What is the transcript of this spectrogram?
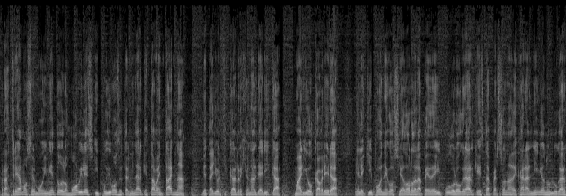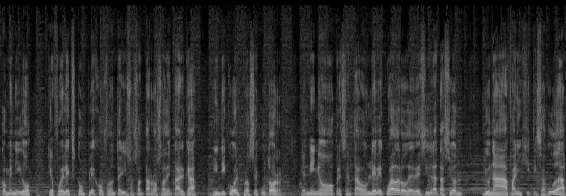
rastreamos el movimiento de los móviles y pudimos determinar que estaba en Tacna, detalló el fiscal regional de Arica, Mario Cabrera. El equipo negociador de la PDI pudo lograr que esta persona dejara al niño en un lugar convenido, que fue el ex complejo fronterizo Santa Rosa de Talca, indicó el prosecutor. El niño presentaba un leve cuadro de deshidratación y una faringitis aguda,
